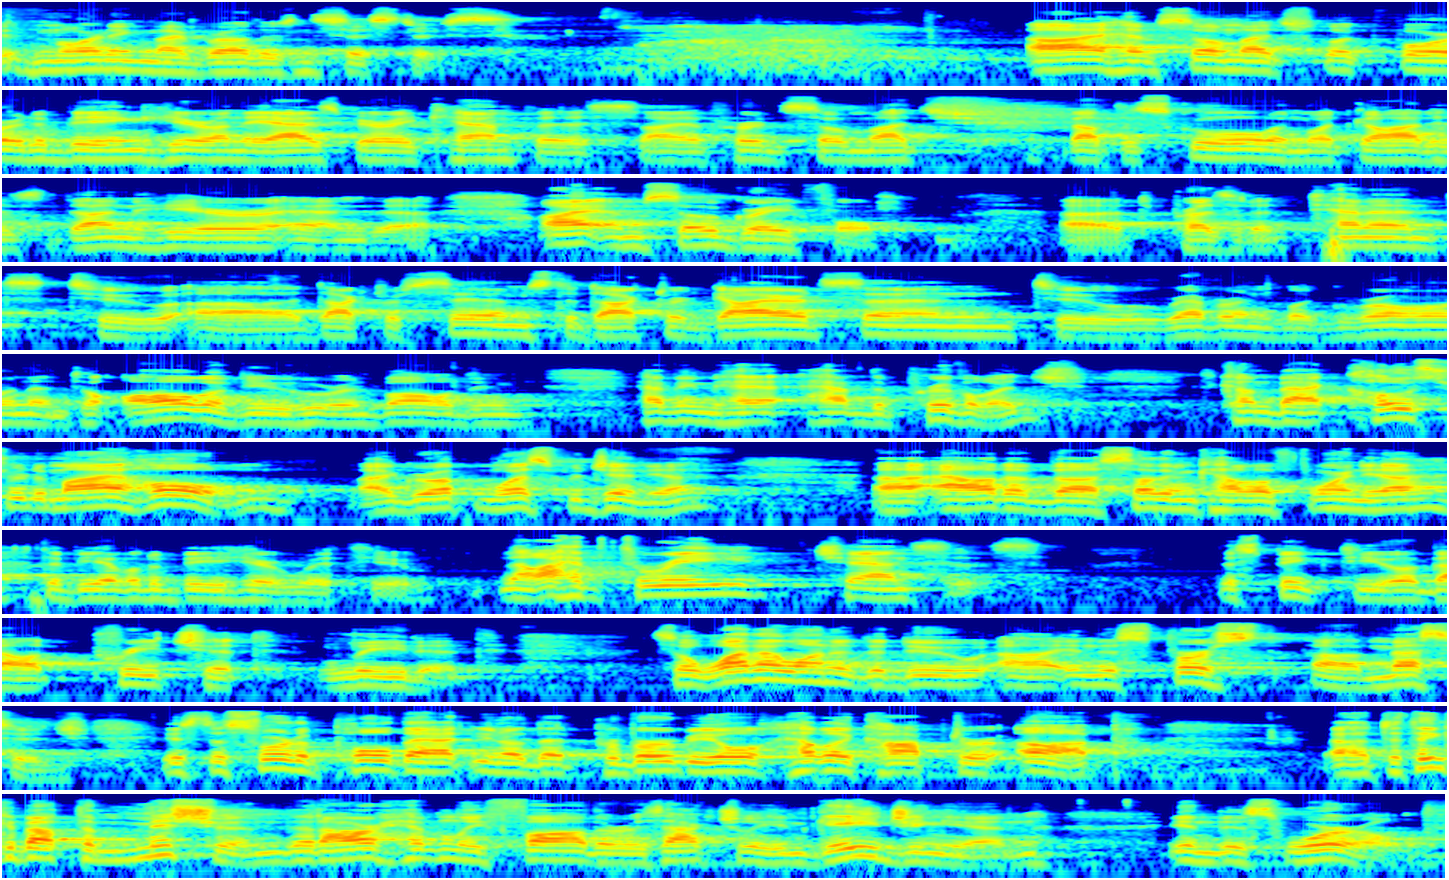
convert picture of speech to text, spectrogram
Good morning, my brothers and sisters. I have so much looked forward to being here on the Asbury campus. I have heard so much about the school and what God has done here, and uh, I am so grateful uh, to President Tennent, to uh, Dr. Sims, to Dr. Geyertson, to Reverend Legron, and to all of you who are involved in having ha- have the privilege to come back closer to my home. I grew up in West Virginia, uh, out of uh, Southern California, to be able to be here with you. Now, I have three chances to speak to you about preach it, lead it. So, what I wanted to do uh, in this first uh, message is to sort of pull that, you know, that proverbial helicopter up uh, to think about the mission that our Heavenly Father is actually engaging in in this world.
